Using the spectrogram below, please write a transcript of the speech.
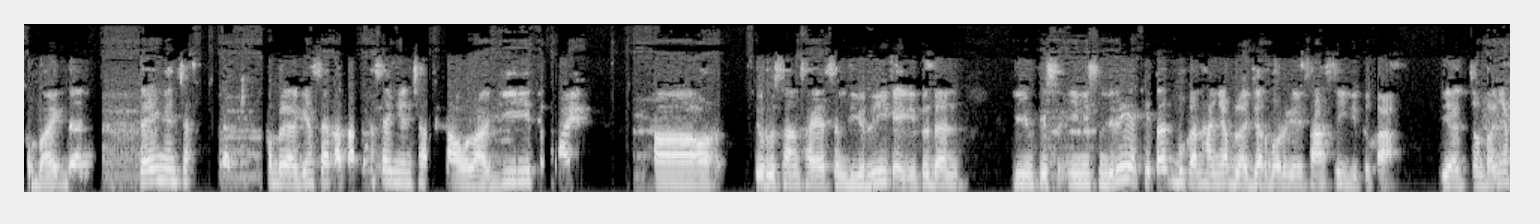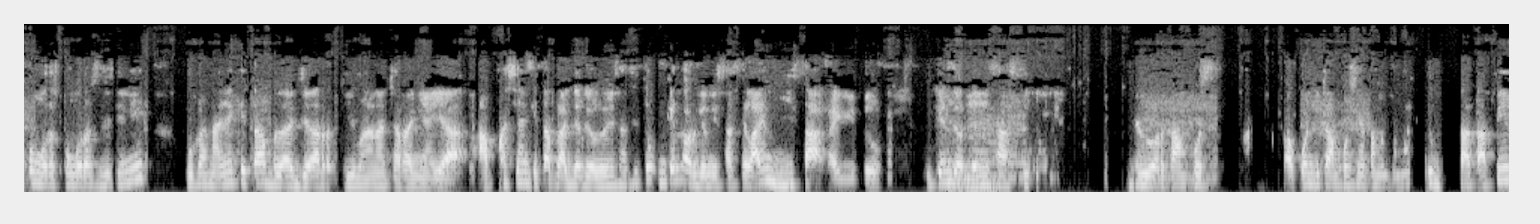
kebaik dan saya ingin kembali lagi yang saya katakan saya ingin cari tahu lagi terkait uh, jurusan saya sendiri kayak gitu. Dan di ini sendiri ya kita bukan hanya belajar berorganisasi gitu kak ya contohnya pengurus-pengurus di sini bukan hanya kita belajar gimana caranya ya apa sih yang kita belajar di organisasi itu mungkin organisasi lain bisa kayak gitu. Mungkin di organisasi di luar kampus ataupun di kampusnya teman-teman itu bisa. Tapi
